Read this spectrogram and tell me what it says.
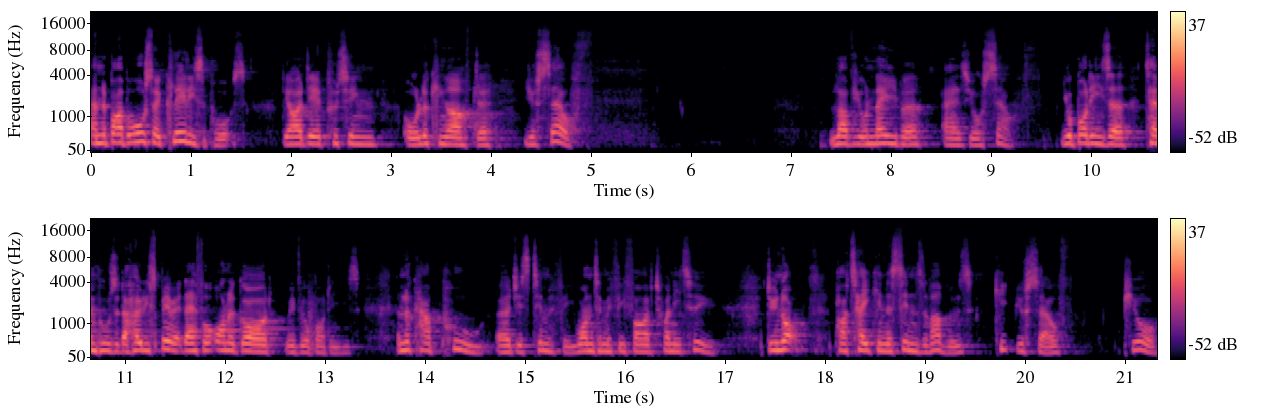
And the Bible also clearly supports the idea of putting or looking after yourself. Love your neighbor as yourself. Your bodies are temples of the Holy Spirit, therefore honor God with your bodies. And look how Paul urges Timothy, 1 Timothy 5:22. Do not partake in the sins of others, keep yourself pure.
